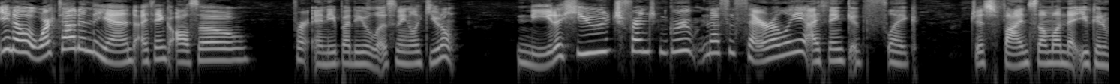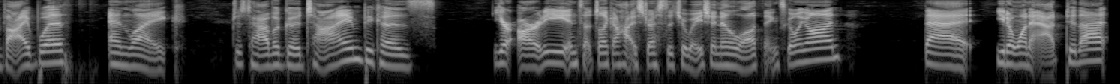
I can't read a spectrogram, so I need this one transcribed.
you know, it worked out in the end. I think also for anybody listening, like you don't need a huge friend group necessarily. I think it's like just find someone that you can vibe with and like just have a good time because you're already in such like a high stress situation and a lot of things going on that you don't want to add to that.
